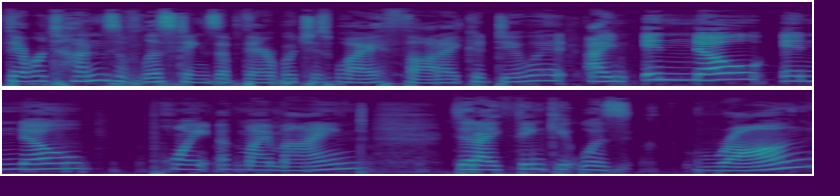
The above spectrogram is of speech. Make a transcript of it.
there were tons of listings up there, which is why I thought I could do it. I in no in no point of my mind did I think it was wrong,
